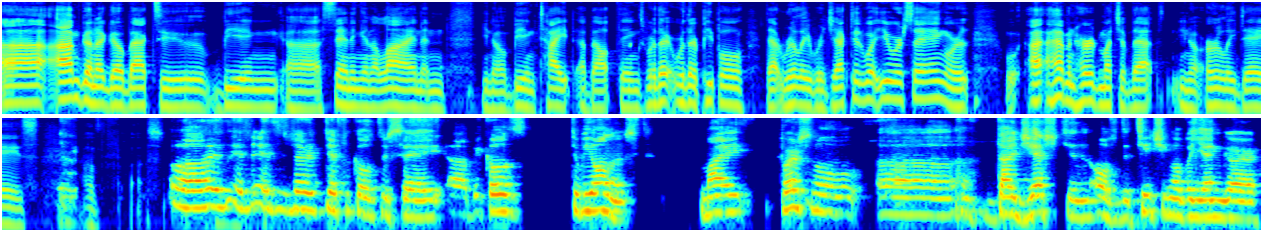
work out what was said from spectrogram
uh, "I'm gonna go back to being uh, standing in a line and you know being tight about things"? Were there were there people that really rejected what you were saying, or I, haven't heard much of that, you know, early days of. Well, it, it, it's very difficult to say uh, because, to be honest, my personal uh, digestion of the teaching of Iyengar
